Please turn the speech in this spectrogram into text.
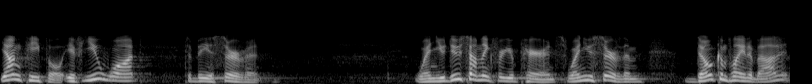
Young people, if you want to be a servant, when you do something for your parents, when you serve them, don't complain about it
